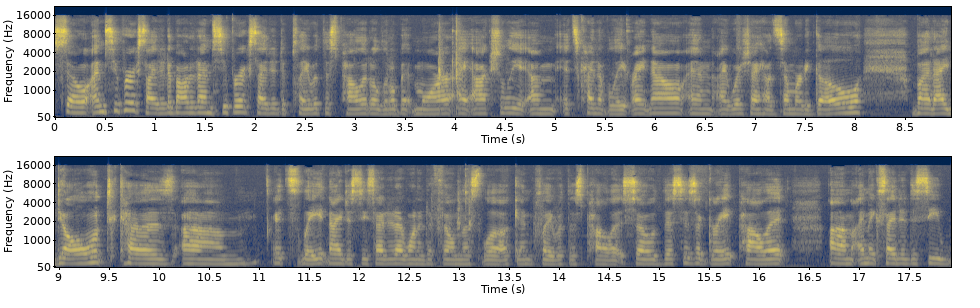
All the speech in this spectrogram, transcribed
So I'm super excited about it. I'm super excited to play with this palette a little bit more. I actually, um, it's kind of late right now and I wish I had somewhere to go, but I don't because um, it's late and I just decided I wanted to film this look and play with this palette. So this is a great palette. Um, I'm excited to see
